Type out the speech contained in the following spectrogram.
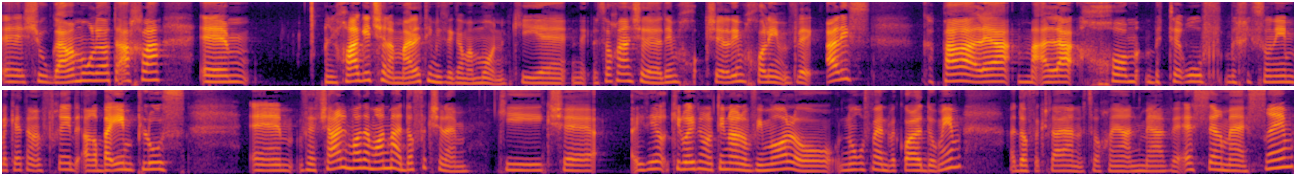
אה, שהוא גם אמור להיות אחלה. אני יכולה להגיד שלמדתי מזה גם המון, כי uh, לצורך העניין של ילדים, כשילדים חולים, ואליס, כפרה עליה, מעלה חום בטירוף, בחיסונים, בקטע מפחיד, 40 פלוס, um, ואפשר ללמוד המון מהדופק שלהם. כי כשהייתי, כאילו הייתם נותנים לנו וימול או נורפן וכל הדומים, הדופק שלה היה לצורך העניין 110, 120,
